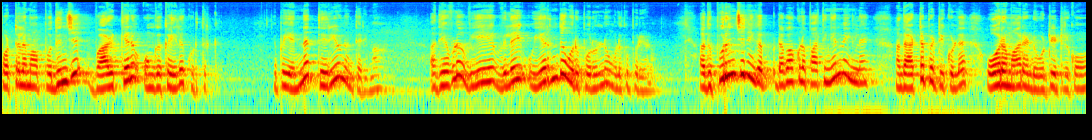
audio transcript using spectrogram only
பொட்டலமாக பொதிஞ்சு வாழ்க்கைன்னு உங்கள் கையில் கொடுத்துருக்கு. இப்போ என்ன தெரியணும் தெரியுமா? அது எவ்வளோ வே விலை உயர்ந்த ஒரு பொருள்னு உங்களுக்கு புரியணும். அது புரிஞ்சு நீங்கள் டபாக்குள்ளே பார்த்தீங்கன்னு வைங்களேன். அந்த அட்டைப்பெட்டிக்குள்ளே ஓரமாக ரெண்டு ஒட்டிகிட்டு இருக்கும்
